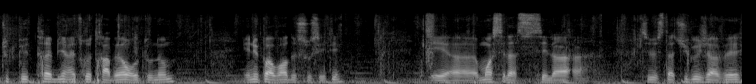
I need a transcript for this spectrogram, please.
tu peux très bien être travailleur autonome et ne pas avoir de société. Et euh, moi c'est le statut que j'avais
